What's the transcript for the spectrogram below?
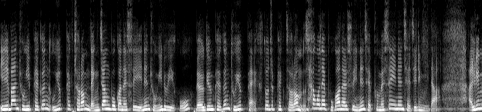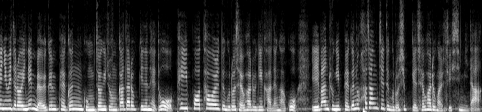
일반 종이팩은 우유팩처럼 냉장 보관에 쓰이는 종이류이고 멸균팩은 두유팩, 소주팩처럼 상온에 보관할 수 있는 제품에 쓰이는 재질입니다. 알루미늄이 들어있는 멸균팩은 공정이 좀 까다롭기는 해도 페이퍼 타월 등으로 재활용이 가능하고 일반 종이팩은 화장지 등으로 쉽게 재활용할 수 있습니다.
